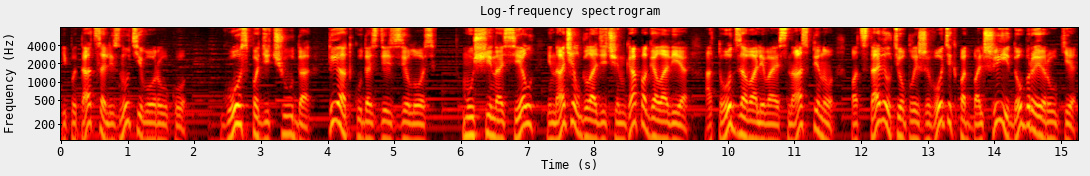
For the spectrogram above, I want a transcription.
и пытаться лизнуть его руку. «Господи, чудо! Ты откуда здесь взялось?» Мужчина сел и начал гладить щенка по голове, а тот, заваливаясь на спину, подставил теплый животик под большие добрые руки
